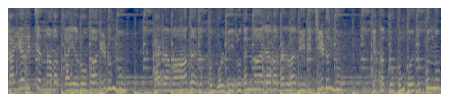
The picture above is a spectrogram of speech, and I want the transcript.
കയറിച്ചെന്നവർ കയറുപാകിടുന്നു കരനാഥരെത്തുമ്പോൾ വിരുദന്മാരവർ വെള്ള വിരിച്ചിടുന്നു. ചിത്രത്തൂക്കും കൊരുക്കുന്നു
